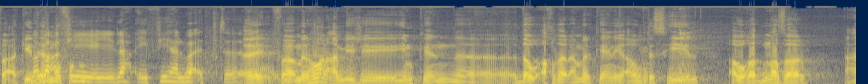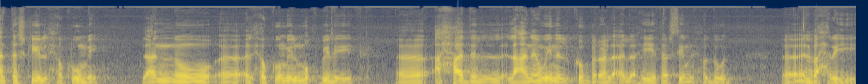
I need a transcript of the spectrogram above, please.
فأكيد ما بقى في فيها الوقت إيه فمن هون عم يجي يمكن آه، ضوء أخضر أمريكاني أو تسهيل أو غض نظر عن تشكيل الحكومة لأنه آه، الحكومة المقبلة آه، أحد العناوين الكبرى لها هي ترسيم الحدود نعم. البحرية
